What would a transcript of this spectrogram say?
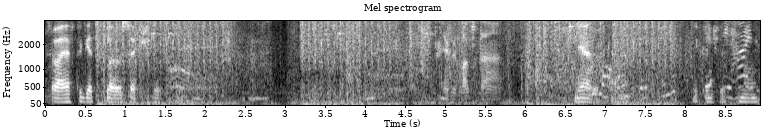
So I have to get close actually. Yeah, good luck with that. Yeah, that's kind of... You can just move.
